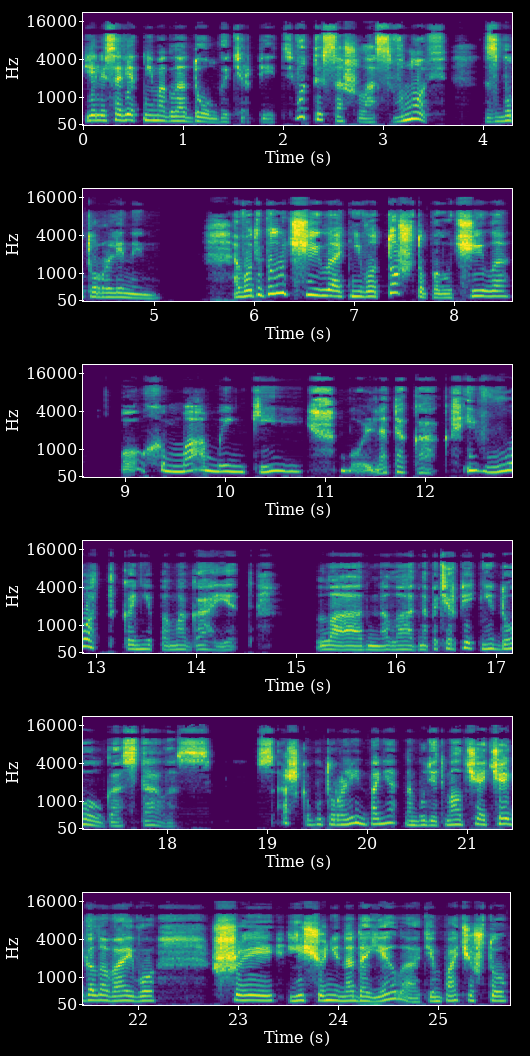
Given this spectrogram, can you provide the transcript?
Елисавет не могла долго терпеть. Вот и сошлась вновь с Бутурлиным. Вот и получила от него то, что получила. Ох, мамоньки, больно-то как, и водка не помогает. Ладно, ладно, потерпеть недолго осталось. Сашка Бутурлин, понятно, будет молчать, чай голова его шеи еще не надоела, тем паче, что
